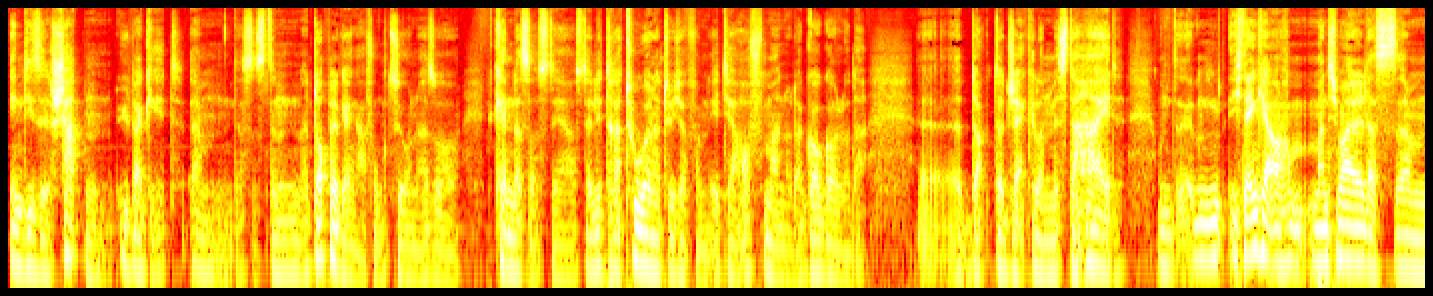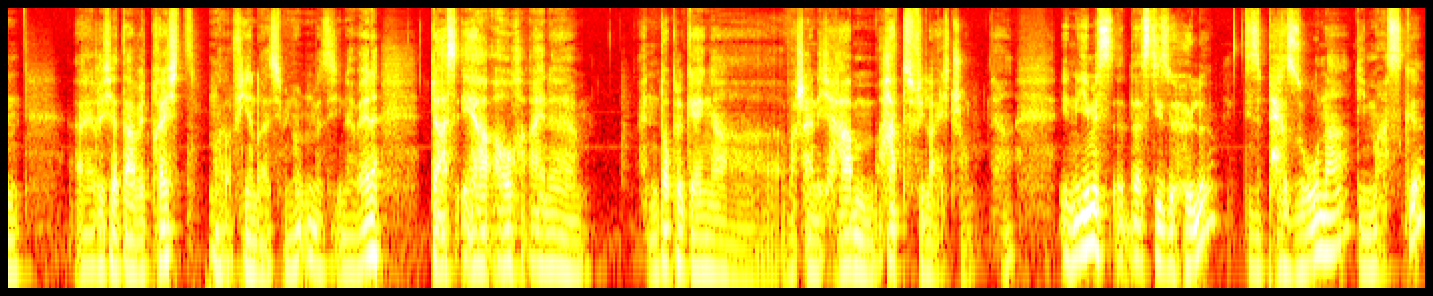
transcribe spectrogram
in diese Schatten übergeht. Ähm, das ist eine Doppelgängerfunktion. Also wir kennen das aus der, aus der Literatur natürlich auch von E.T. Hoffmann oder Gogol oder äh, Dr. Jekyll und Mr. Hyde. Und ähm, ich denke ja auch manchmal, dass ähm, äh, Richard David Brecht, 34 Minuten, bis ich ihn erwähne, dass er auch eine, einen Doppelgänger wahrscheinlich haben, hat vielleicht schon. Ja. In ihm ist das diese Hülle, diese Persona, die Maske,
